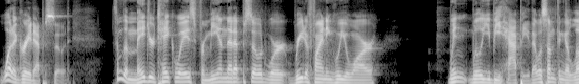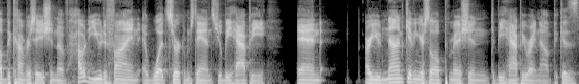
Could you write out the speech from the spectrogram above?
What a great episode. Some of the major takeaways for me on that episode were redefining who you are. When will you be happy? That was something I loved the conversation of how do you define at what circumstance you'll be happy? And are you not giving yourself permission to be happy right now? Because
